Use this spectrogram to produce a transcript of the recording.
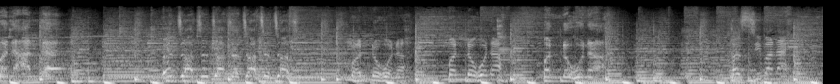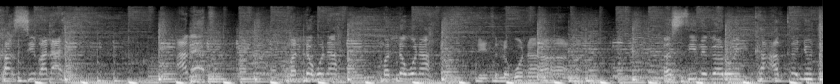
ምን አለ? እጆች ምን ልሁና ምን ልሁና ምን ልሁና ከዚህ በላይ ከዚህ በላይ! አቤት! ምን ልሁና እንዴት ልሁና እስቲ ንገሩኝ ከአብ ቀኝ ውጪ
